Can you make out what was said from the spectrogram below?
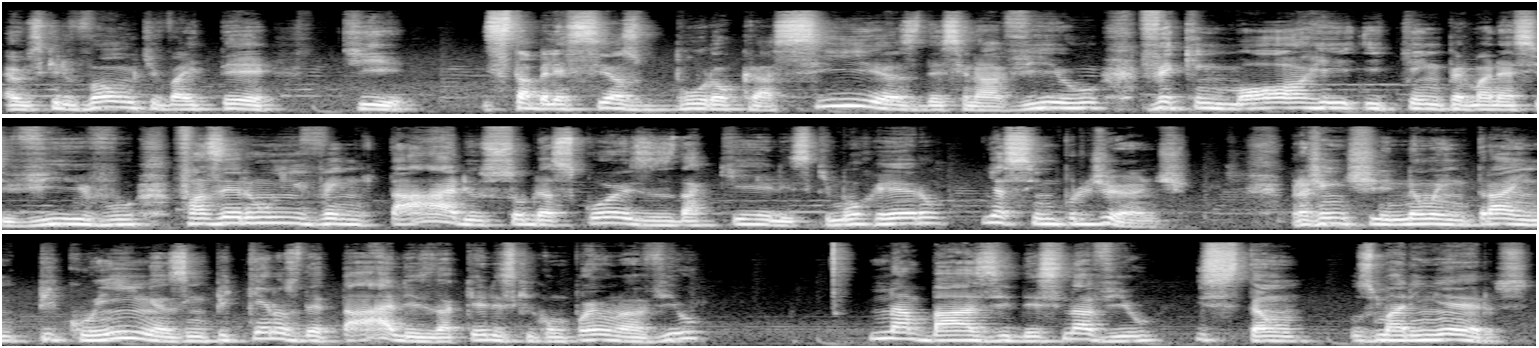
É o escrivão que vai ter que estabelecer as burocracias desse navio, ver quem morre e quem permanece vivo, fazer um inventário sobre as coisas daqueles que morreram e assim por diante. Para a gente não entrar em picuinhas, em pequenos detalhes daqueles que compõem o navio, na base desse navio estão os marinheiros.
